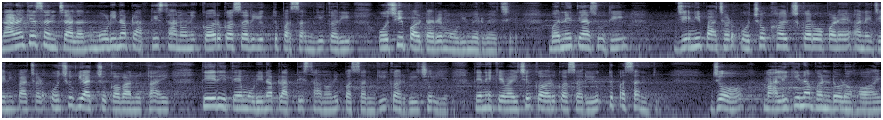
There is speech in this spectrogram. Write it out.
નાણાકીય સંચાલન મૂડીના પ્રાપ્તિ સ્થાનોની કરકસરયુક્ત પસંદગી કરી ઓછી પડતરે મૂડી મેળવે છે. બને ત્યાં સુધી જેની પાછળ ઓછો ખર્ચ કરવો પડે અને જેની પાછળ ઓછું વ્યાજ ચૂકવવાનું થાય તે રીતે મૂડીના પ્રાપ્તિ સ્થાનોની પસંદગી કરવી જોઈએ. તેને કહેવાય છે કરકસરયુક્ત પસંદગી. જો માલિકીના ભંડોળો હોય,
